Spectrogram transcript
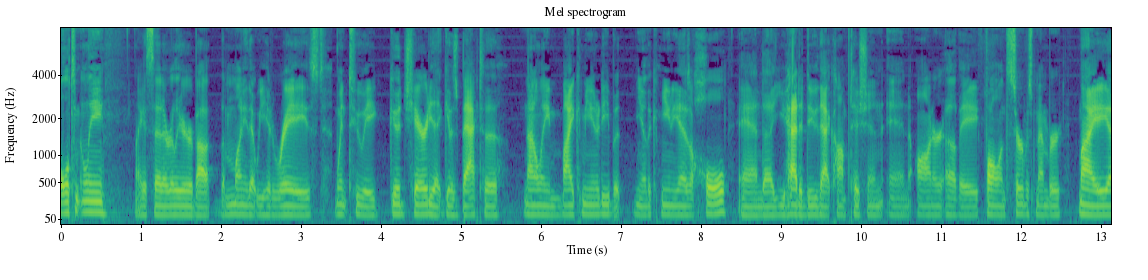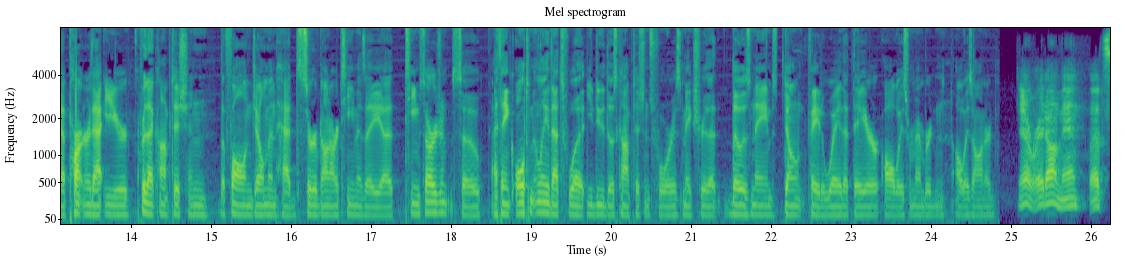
ultimately, like I said earlier about the money that we had raised, went to a good charity that gives back to not only my community but you know the community as a whole. And uh, you had to do that competition in honor of a fallen service member. My uh, partner that year for that competition, the fallen gentleman, had served on our team as a uh, team sergeant. So I think ultimately that's what you do those competitions for is make sure that those names don't fade away, that they are always remembered and always honored. Yeah, right on, man. That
